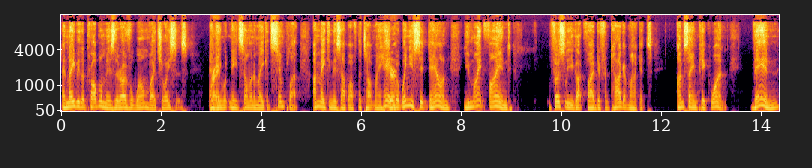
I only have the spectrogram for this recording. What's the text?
and maybe the problem is they're overwhelmed by choices, and right. they need someone to make it simpler. I'm making this up off the top of my head, sure. but when you sit down, you might find, firstly, you got five different target markets. I'm saying pick one. Then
